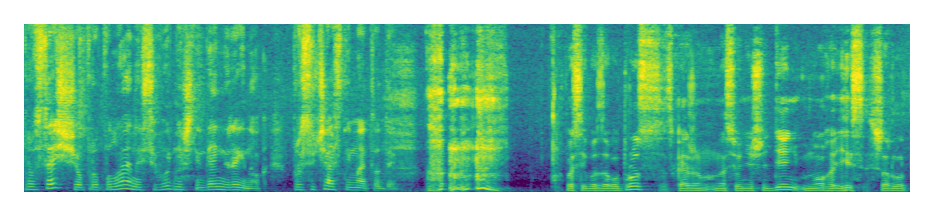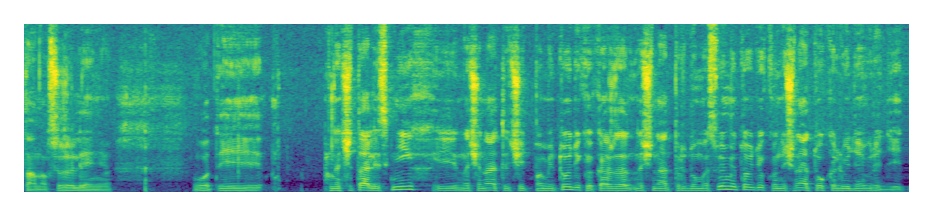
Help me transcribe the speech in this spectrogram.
про все, що пропонує на сьогоднішній день ринок, про сучасні методи? Спасибо за вопрос. Скажем, на сегодняшний день много есть шарлатанов, к сожалению. Вот, и начитались книг и начинают лечить по методике. Каждый начинает придумать свою методику и начинает только людям вредить.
